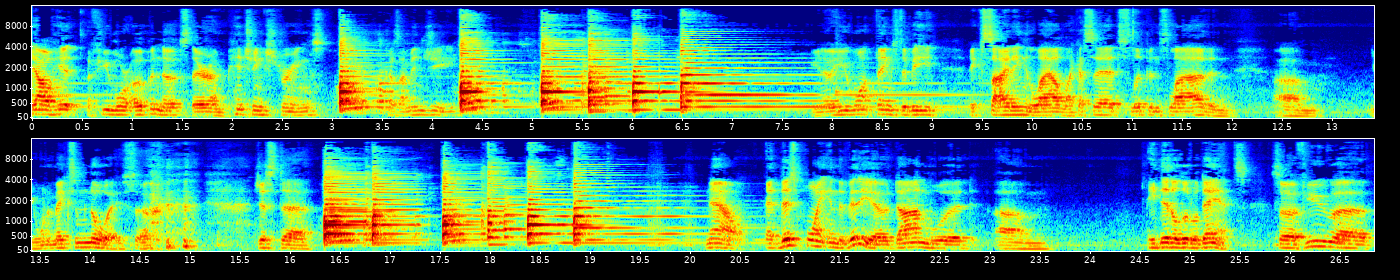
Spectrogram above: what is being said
Usually I'll hit a few more open notes there. I'm pinching strings because I'm in G. You know, you want things to be exciting and loud. Like I said, slip and slide, and um, you want to make some noise. So just uh... now at this point in the video, Don would um, he did a little dance. So if you uh,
